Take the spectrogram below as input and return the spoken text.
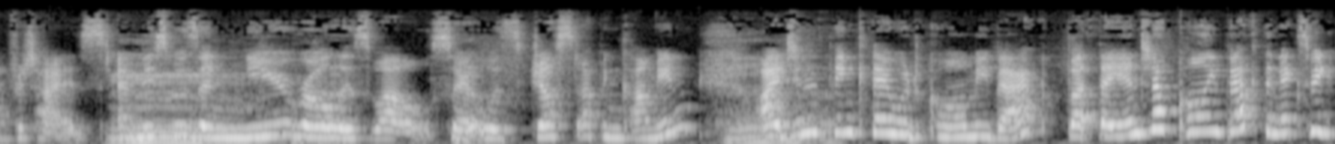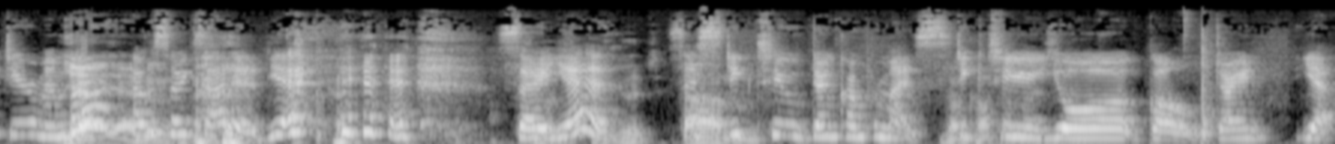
advertised. And this was a Mm, new role okay. as well. So Yeah. it was just up and coming. I didn't think they would call me back but they ended up calling back the next week. Do you remember? Yeah, yeah, I i was so excited. Yeah. So yeah. so Um, stick to don't compromise. don't stick to compromise, your goal. Don't yeah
